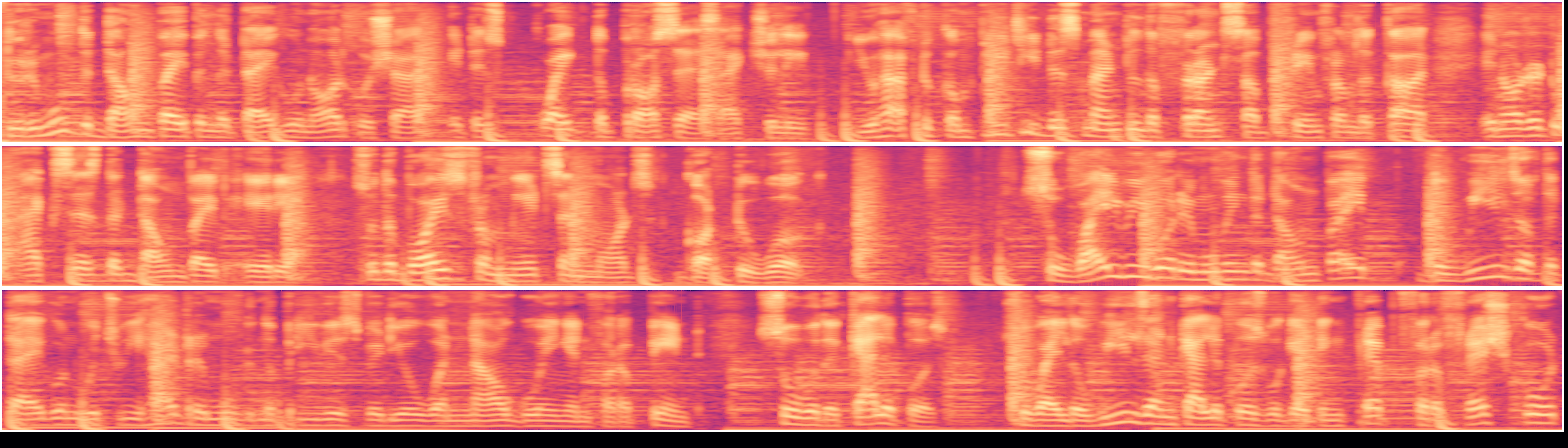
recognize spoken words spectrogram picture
To remove the downpipe in the Taigun or Kushaq, it is quite the process actually. You have to completely dismantle the front subframe from the car in order to access the downpipe area. So the boys from Mates and Mods got to work. So while we were removing the downpipe, the wheels of the Taigun which we had removed in the previous video were now going in for a paint. So were the calipers. So while the wheels and calipers were getting prepped for a fresh coat,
